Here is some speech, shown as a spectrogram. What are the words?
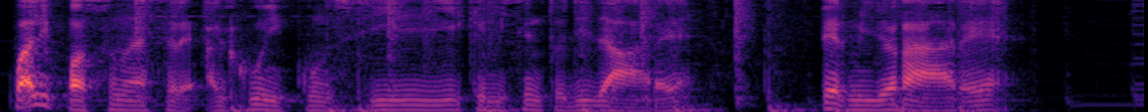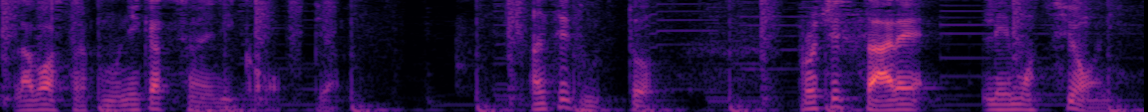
quali possono essere alcuni consigli che mi sento di dare per migliorare la vostra comunicazione di coppia? Anzitutto, processare le emozioni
